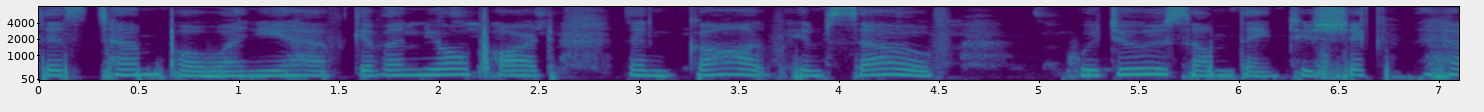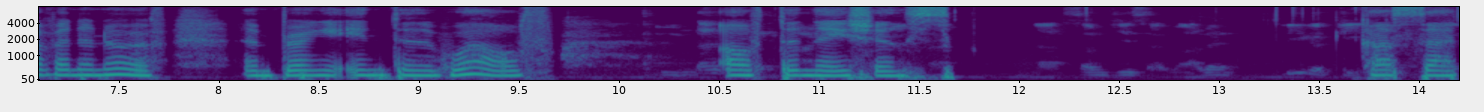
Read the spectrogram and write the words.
this temple. When you have given your part, then God Himself will do something to shake heaven and earth and bring in the wealth of the nations. God said,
